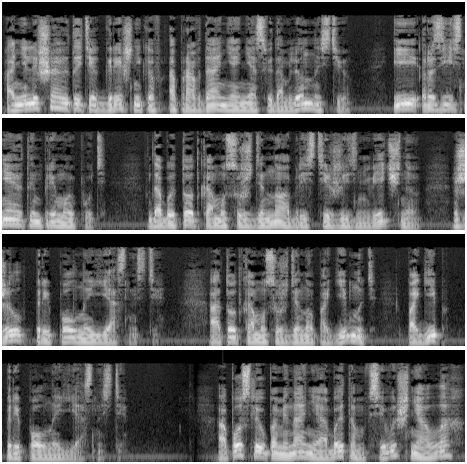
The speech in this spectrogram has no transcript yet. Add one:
Они лишают этих грешников оправдания неосведомленностью и разъясняют им прямой путь, дабы тот, кому суждено обрести жизнь вечную, жил при полной ясности, а тот, кому суждено погибнуть, погиб при полной ясности. А после упоминания об этом Всевышний Аллах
